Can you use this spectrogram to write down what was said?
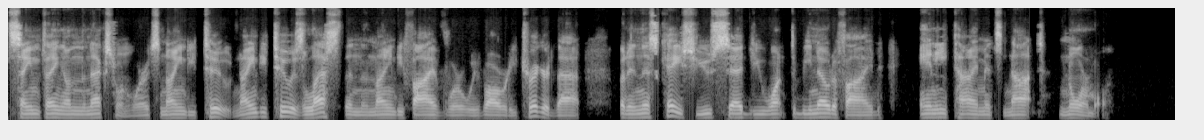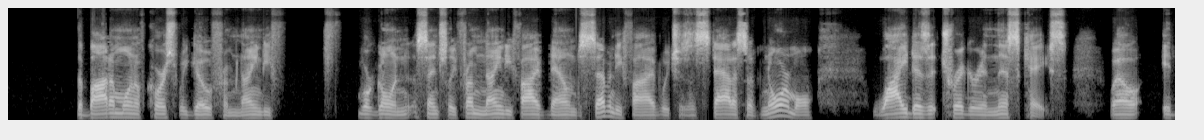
same thing on the next one where it's 92. 92 is less than the 95 where we've already triggered that. But in this case, you said you want to be notified anytime it's not normal. The bottom one, of course, we go from 90, we're going essentially from 95 down to 75, which is a status of normal. Why does it trigger in this case? Well, it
